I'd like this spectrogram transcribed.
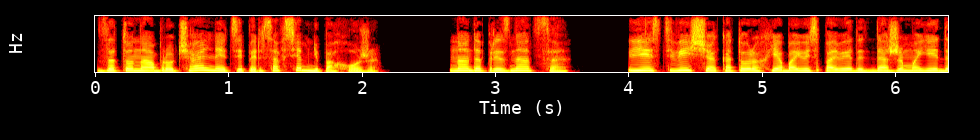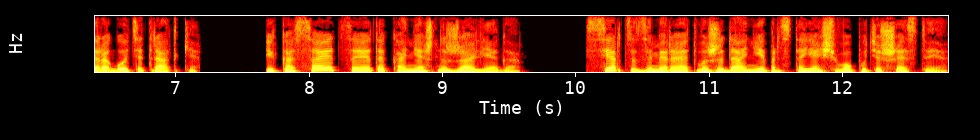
Зато на обручальное теперь совсем не похоже. Надо признаться, есть вещи, о которых я боюсь поведать даже моей дорогой тетрадке. И касается это, конечно же, Олега. Сердце замирает в ожидании предстоящего путешествия,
